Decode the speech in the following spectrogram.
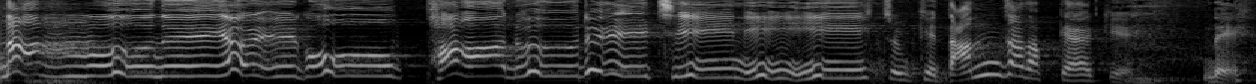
남문을 열고 파루를 치니. 좀 이렇게 남자답게 할게 네.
